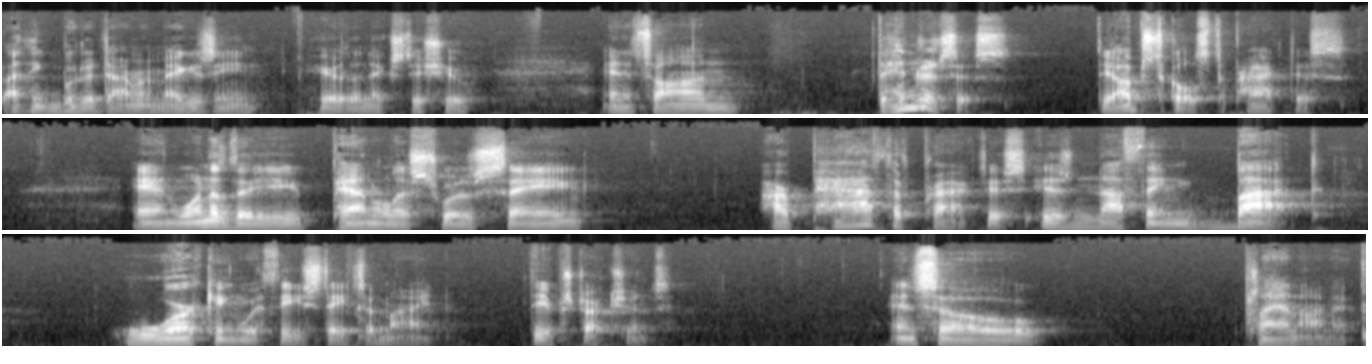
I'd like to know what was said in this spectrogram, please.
I think, Buddha Dharma magazine here, the next issue. And it's on the hindrances, the obstacles to practice. And one of the panelists was saying, our path of practice is nothing but working with these states of mind, the obstructions. And so plan on it.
